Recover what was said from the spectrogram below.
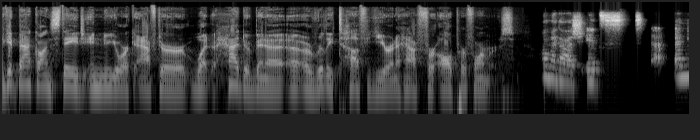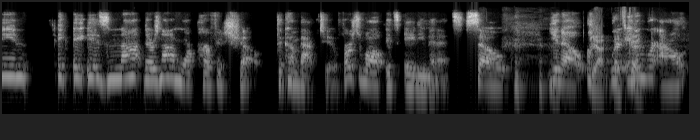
To get back on stage in New York after what had to have been a, a really tough year and a half for all performers? Oh my gosh, it's, I mean, it, it is not, there's not a more perfect show to come back to. First of all, it's 80 minutes. So, you know, yeah, we're in, good. we're out.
